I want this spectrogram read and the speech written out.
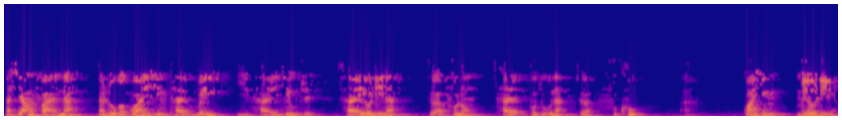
那相反呢，那如果关心太微。以财救之，财有力呢，则夫荣；财不足呢，则夫枯。啊，官星没有力量，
